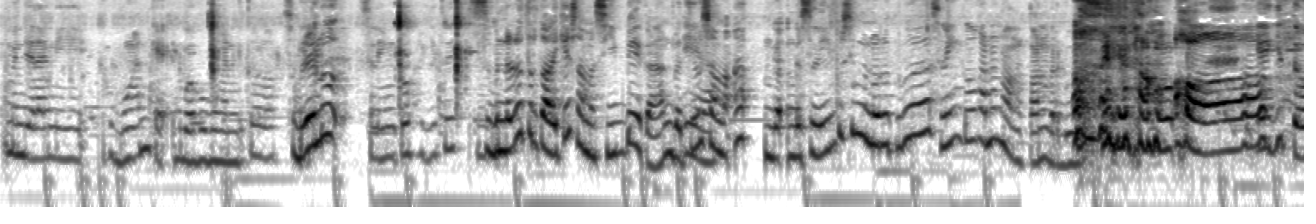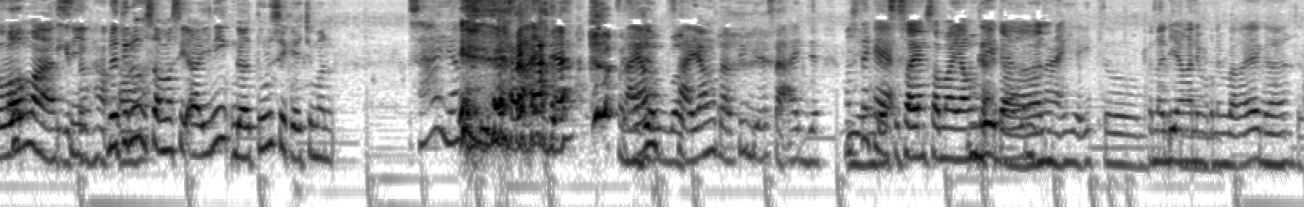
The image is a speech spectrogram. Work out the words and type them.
menjalani hubungan kayak dua hubungan gitu loh sebenarnya lu selingkuh gitu sebenarnya tertariknya sama si B kan? Berarti lu Iya. sama A nggak nggak selingkuh sih menurut gua. selingkuh karena nonton berdua sih tahu Oh, Kayak gitu. Oh masih. Gitu, Berarti ha. lu sama si A ini nggak tulus ya kayak cuman sayang biasa aja sayang sayang tapi biasa aja maksudnya iya, kayak sesayang sama yang B kan? dalam. nah iya itu Karena dia nggak nembak-nembak aja kan. Gitu.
